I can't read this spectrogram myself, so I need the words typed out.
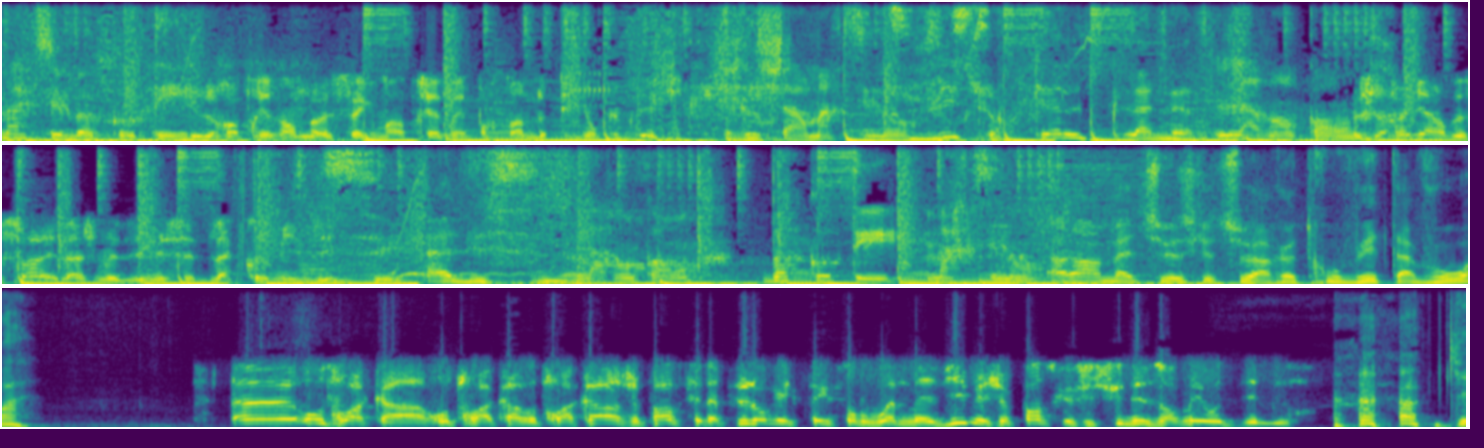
Mathieu Bocoté. Il représente un segment très important de l'opinion publique. Richard Martineau. Tu vis sur quelle planète? La rencontre. Je regarde ça et là, je me dis, mais c'est de la comédie. C'est hallucinant. La rencontre. Bocoté. Martineau. Alors, Mathieu, est-ce que tu as retrouvé ta voix? Euh, aux trois quarts, aux trois quarts, aux trois quarts. Je pense que c'est la plus longue extinction de voix de ma vie, mais je pense que je suis désormais audible. OK.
